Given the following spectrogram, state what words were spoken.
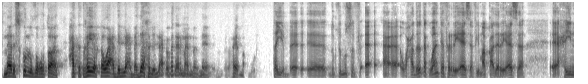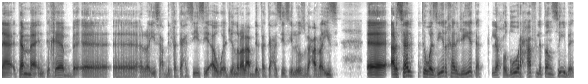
تمارس كل الضغوطات حتى تغير قواعد اللعبة داخل اللعبة فهذا غير مقبول. طيب دكتور مصطفى وحضرتك وأنت في الرئاسة في مقعد الرئاسة حين تم انتخاب الرئيس عبد الفتاح السيسي أو الجنرال عبد الفتاح السيسي ليصبح الرئيس أرسلت وزير خارجيتك لحضور حفل تنصيبه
